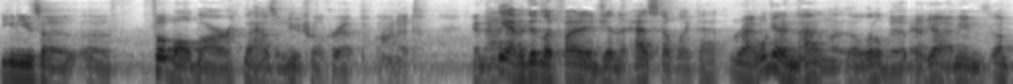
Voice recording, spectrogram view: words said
you can use a, a football bar that has a neutral grip on it, and that Yeah, but good luck finding a gym that has stuff like that. Right, we'll get in that in a, a little bit, but yeah, I mean, I'm,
